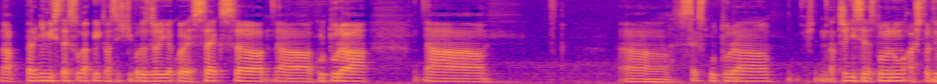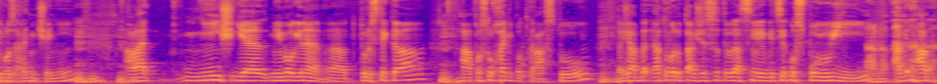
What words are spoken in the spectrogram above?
Na prvním místech jsou takový klasičtí podezřelí, jako je sex, kultura, sex, kultura, na třetí si nespomenu, a čtvrtý bylo zahradničení, mm-hmm. ale níž je mimo jiné uh, turistika mm-hmm. a poslouchání podcastů, mm-hmm. takže já, já to beru tak, že se ty vlastně věci jako spojují a, a, a,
